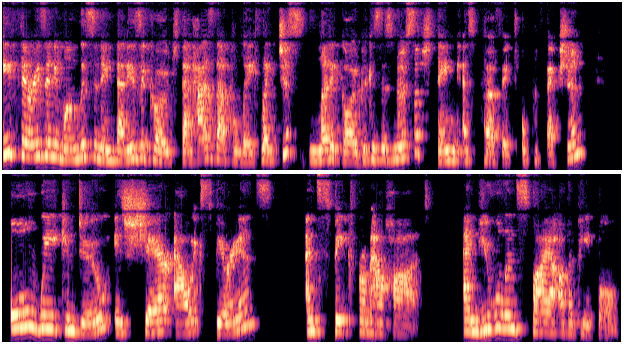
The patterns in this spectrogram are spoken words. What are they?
if there is anyone listening that is a coach that has that belief, like just let it go because there's no such thing as perfect or perfection. All we can do is share our experience and speak from our heart and you will inspire other people.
